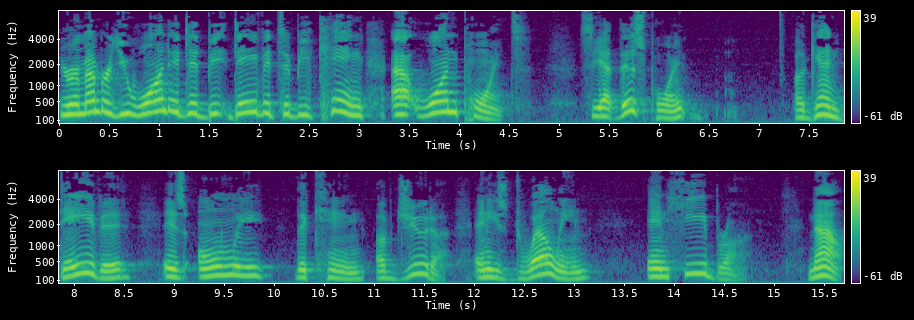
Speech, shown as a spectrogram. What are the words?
you remember you wanted to be, David to be king at one point. See, at this point, again, David is only the king of Judah. And he's dwelling in Hebron. Now,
